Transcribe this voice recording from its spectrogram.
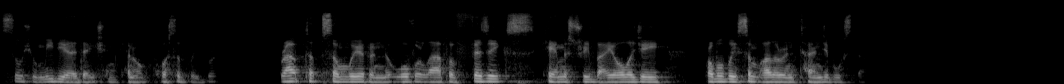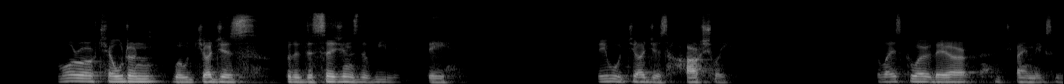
Social media addiction cannot possibly break. Wrapped up somewhere in the overlap of physics, chemistry, biology, probably some other intangible stuff. Tomorrow our children will judge us for the decisions that we make today. They will judge us harshly. So let's go out there and try and make some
